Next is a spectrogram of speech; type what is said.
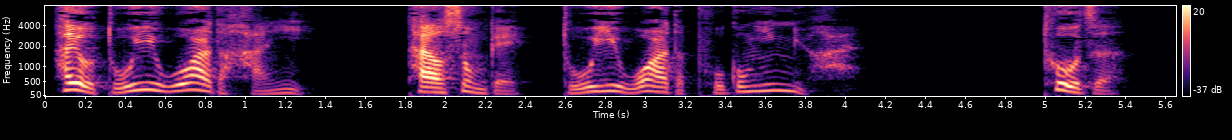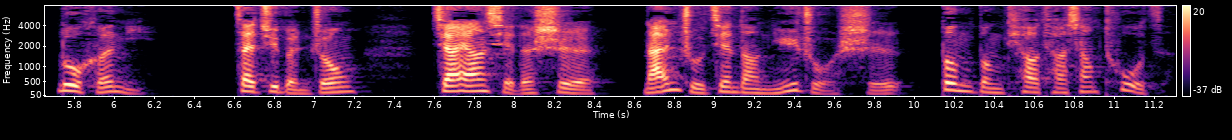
还有独一无二的含义。他要送给独一无二的蒲公英女孩。兔子、鹿和你在剧本中，江阳写的是男主见到女主时蹦蹦跳跳像兔子，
